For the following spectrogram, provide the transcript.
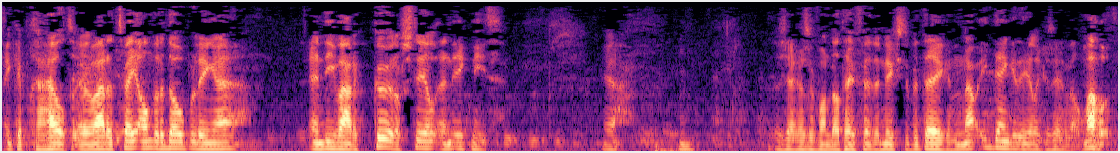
Ik heb gehuild. Er waren twee andere dopelingen. En die waren keurig stil en ik niet. Ja. Dan zeggen ze van dat heeft verder niks te betekenen. Nou, ik denk het eerlijk gezegd wel. Maar goed.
